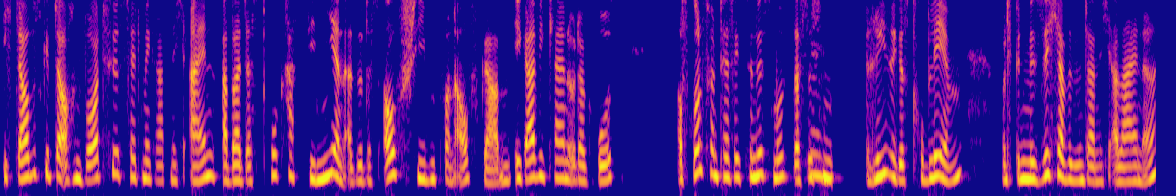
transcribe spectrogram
Ich glaube, es gibt da auch ein Wort für, es fällt mir gerade nicht ein, aber das Prokrastinieren, also das Aufschieben von Aufgaben, egal wie klein oder groß, aufgrund von Perfektionismus, das ist ein riesiges Problem. Und ich bin mir sicher, wir sind da nicht alleine.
